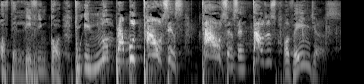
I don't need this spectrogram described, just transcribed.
of the living God, to innumerable thousands, thousands and thousands of angels.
